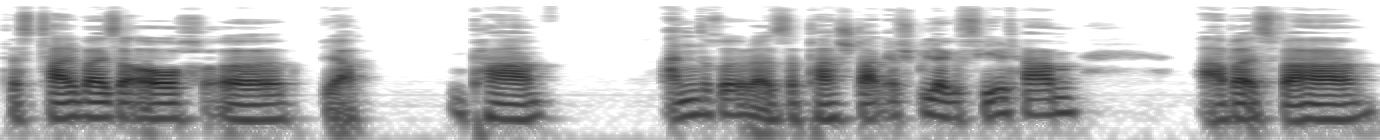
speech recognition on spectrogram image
dass teilweise auch äh, ja ein paar andere oder also ein paar Startelf-Spieler gefehlt haben. Aber es war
